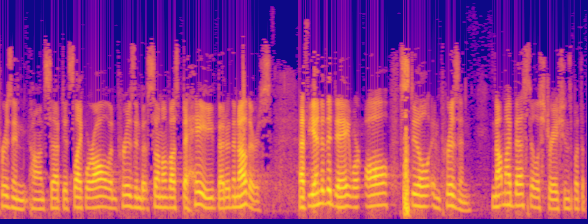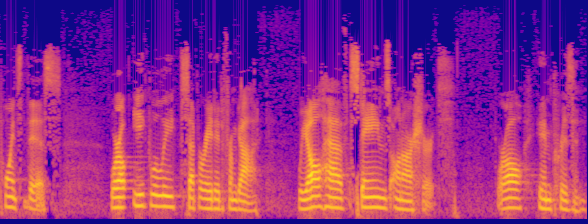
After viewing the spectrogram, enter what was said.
prison concept, it's like we're all in prison, but some of us behave better than others. At the end of the day, we're all still in prison. Not my best illustrations, but the point's this we're all equally separated from God. We all have stains on our shirts. We're all in prison.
